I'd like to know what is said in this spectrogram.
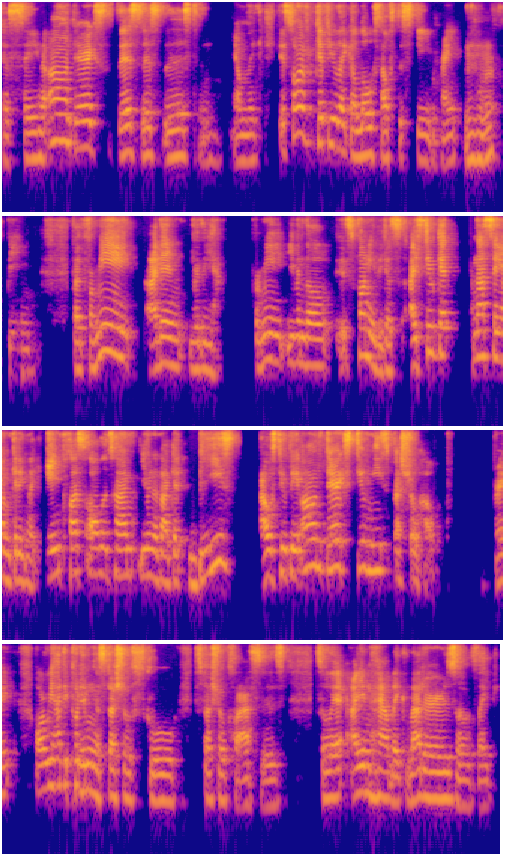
just saying that oh Derek's this, this, this, and I'm like it sort of gives you like a low self-esteem, right? Mhm. Being but for me, I didn't really for me, even though it's funny because I still get I'm not saying I'm getting like A plus all the time. Even if I get B's, I will still be, oh, Derek still needs special help, right? Or we had to put him in a special school, special classes. So that I didn't have like letters of like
